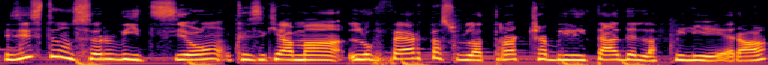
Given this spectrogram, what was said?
Esiste un servizio che si chiama l'offerta sulla tracciabilità della filiera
